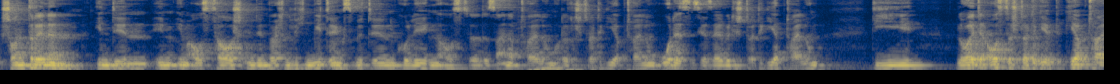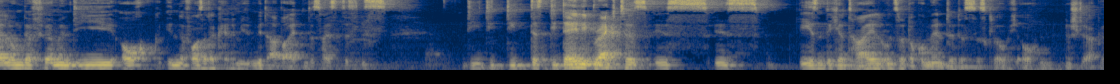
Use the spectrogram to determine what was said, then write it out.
schon drinnen in den, im, im Austausch, in den wöchentlichen Meetings mit den Kollegen aus der Designabteilung oder der Strategieabteilung. Oder es ist ja selber die Strategieabteilung, die Leute aus der Strategieabteilung der Firmen, die auch in der Foresight Academy mitarbeiten. Das heißt, das ist die, die, die, das, die Daily Practice ist, ist wesentlicher Teil unserer Dokumente. Das ist, glaube ich, auch eine Stärke.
